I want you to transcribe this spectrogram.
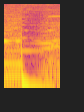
Oh,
